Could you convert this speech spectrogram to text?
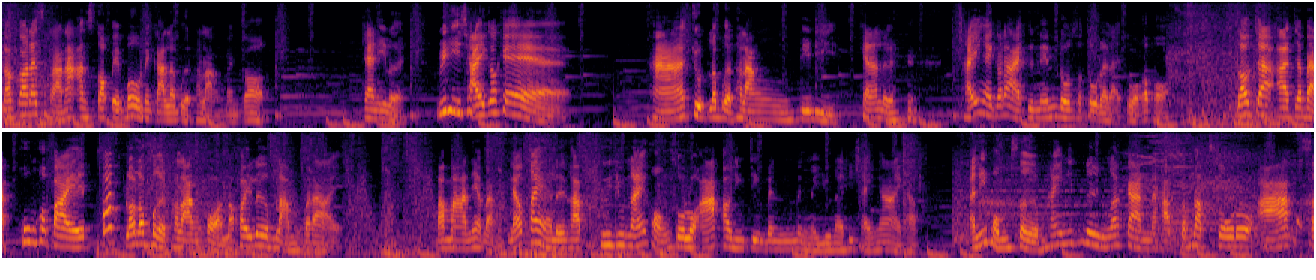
แล้วก็ได้สถานะ unstoppable ในการระเบิดพลังมันก็แค่นี้เลย วิธีใช้ก็แค่ หาจุดระเบิดพลังดีๆ แค่นั้นเลย ใช้ยังไงก็ได้คือเน้นโดนศัตรูหลาย ๆ ตัวก็พอ เราจะอาจจะแบบพุ่งเข้าไปปั๊บแล้วเระเบิดพลังก่อนแล้วค่อยเริ่มลำก็ได้ ประมาณเนี้ยแบบแล้วแต่เลยครับ คือยูไนต์ของโซโลอาร์คเอาจริง ๆ เป็นหนึ่งในยูไนต์ที่ใช้ง่ายครับ อันนี้ผมเสริมให้นิดนึงละกันนะครับสำหรับโซโลอาร์คส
